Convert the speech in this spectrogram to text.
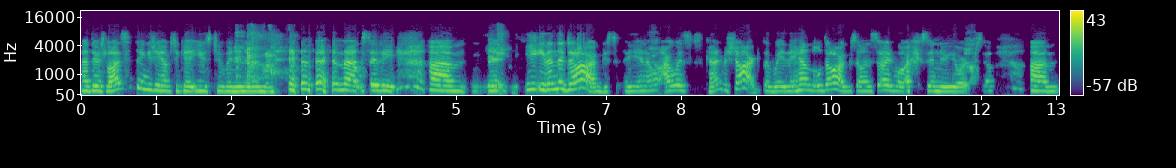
Uh, there's lots of things you have to get used to when you live in, in that city. Um, it, even the dogs, you know, I was kind of shocked the way they handle dogs on sidewalks in New York. So, um,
